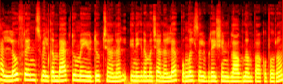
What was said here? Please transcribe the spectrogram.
Hello friends welcome back to my YouTube channel இன்றைக்கி நம்ம சேனலில் பொங்கல் செலிப்ரேஷன் விலாக் தான் பார்க்க போகிறோம்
